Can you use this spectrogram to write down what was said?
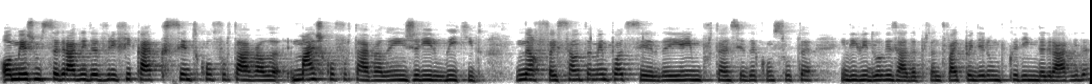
ou mesmo se a grávida verificar que se sente confortável, mais confortável em ingerir o líquido na refeição, também pode ser, daí a importância da consulta individualizada. Portanto, vai depender um bocadinho da grávida,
